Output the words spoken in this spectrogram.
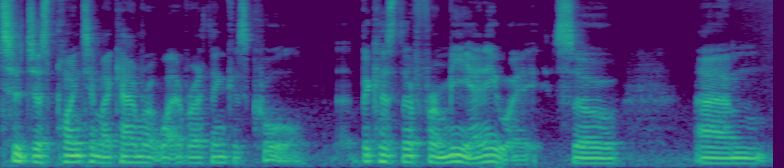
to just pointing my camera at whatever I think is cool because they're for me anyway. So um,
